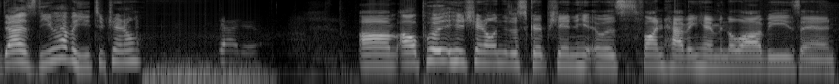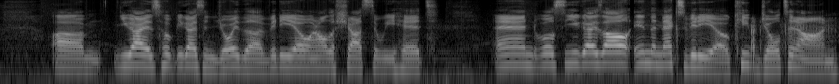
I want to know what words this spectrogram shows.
Dazz, do you have a YouTube channel? Yeah, I do. Um, I'll put his channel in the description. It was fun having him in the lobbies, and um, you guys hope you guys enjoyed the video and all the shots that we hit. And we'll see you guys all in the next video. Keep jolting on.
